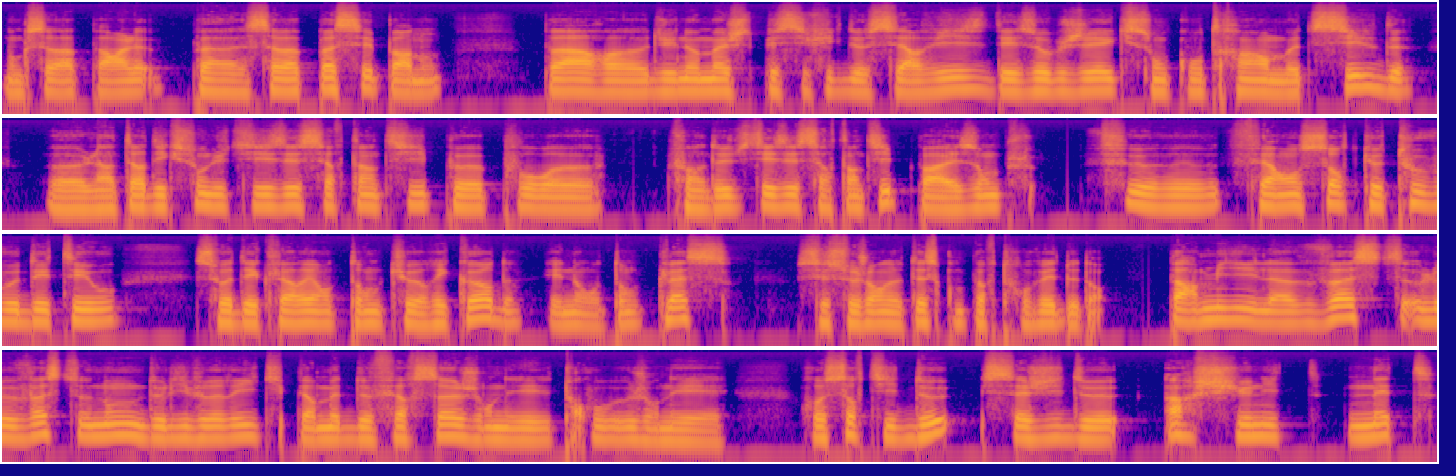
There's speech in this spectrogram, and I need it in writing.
Donc ça va, ça va passer par du nommage spécifique de services, des objets qui sont contraints en mode sealed, l'interdiction d'utiliser certains types pour, enfin d'utiliser certains types, par exemple faire en sorte que tous vos DTO soient déclarés en tant que record et non en tant que classe. C'est ce genre de test qu'on peut retrouver dedans. Parmi la vaste, le vaste nombre de librairies qui permettent de faire ça, j'en ai, ai ressorti deux. Il s'agit de ArchUnit.net,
